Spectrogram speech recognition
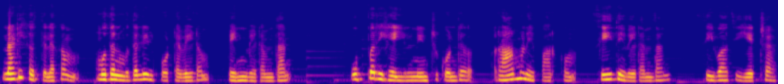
நடிகர் திலகம் முதன் முதலில் போட்ட வேடம் பெண் வேடம்தான். உப்பரிகையில் நின்று கொண்டு ராமனை பார்க்கும் சீதை வேடம்தான் சிவாஜி ஏற்ற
